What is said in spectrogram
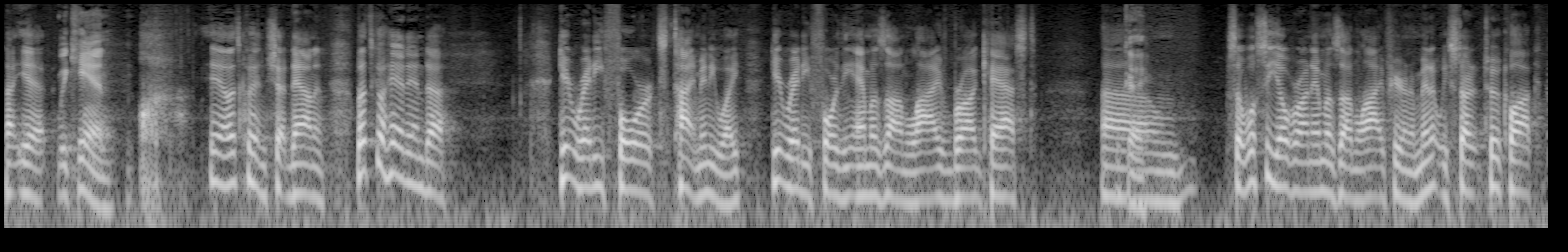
Not yet. We can. Yeah, let's go ahead and shut down and let's go ahead and uh, get ready for it's time anyway. Get ready for the Amazon Live broadcast. Okay. Um, so we'll see you over on Amazon Live here in a minute. We start at two o'clock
